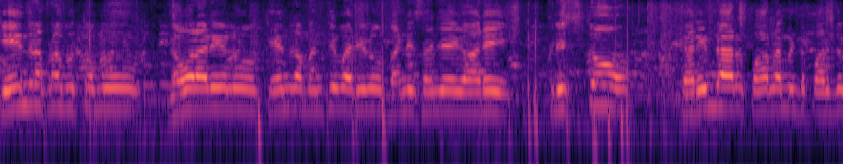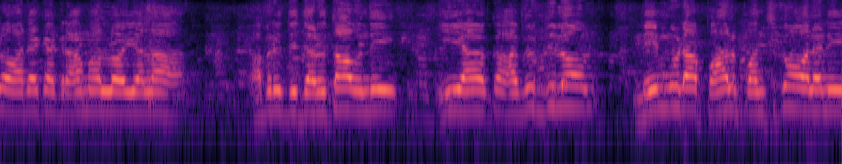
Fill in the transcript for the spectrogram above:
కేంద్ర ప్రభుత్వము గౌరవనీయులు కేంద్ర మంత్రివర్యులు బండి సంజయ్ గారి కృషితో కరీంనగర్ పార్లమెంటు పరిధిలో అనేక గ్రామాల్లో ఇలా అభివృద్ధి జరుగుతూ ఉంది. ఈ యొక్క అభివృద్ధిలో మేము కూడా పాలు పంచుకోవాలని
